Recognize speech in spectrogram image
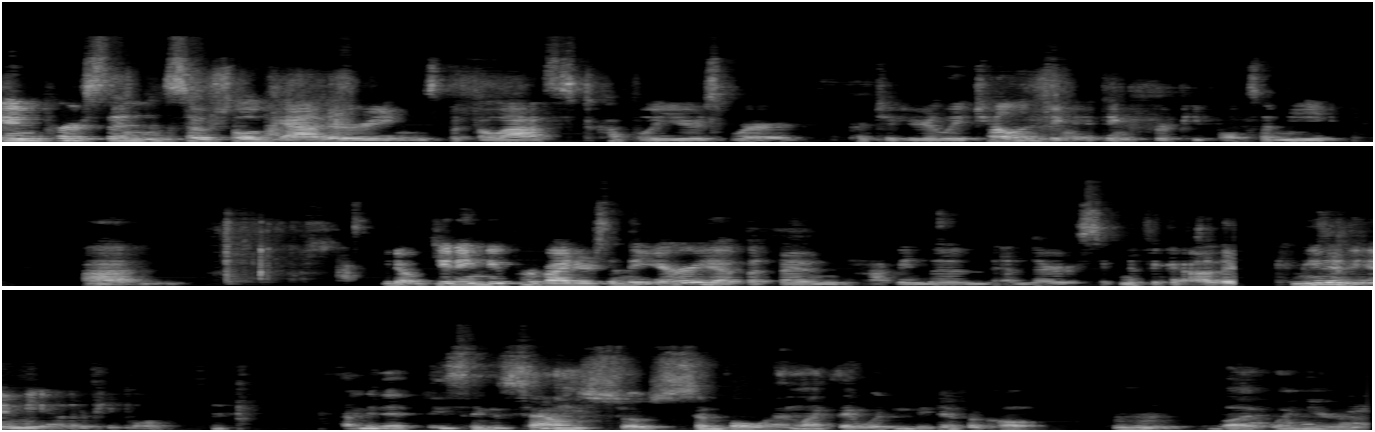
in-person social gatherings, but the last couple of years were particularly challenging, I think, for people to meet. Um, you know, getting new providers in the area, but then having them and their significant other community and meet other people. I mean, it, these things sound so simple and like they wouldn't be difficult, hmm but when you're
